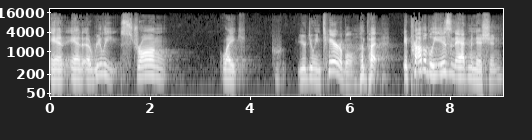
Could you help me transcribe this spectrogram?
and, and a really strong like you're doing terrible, but it probably is an admonition.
